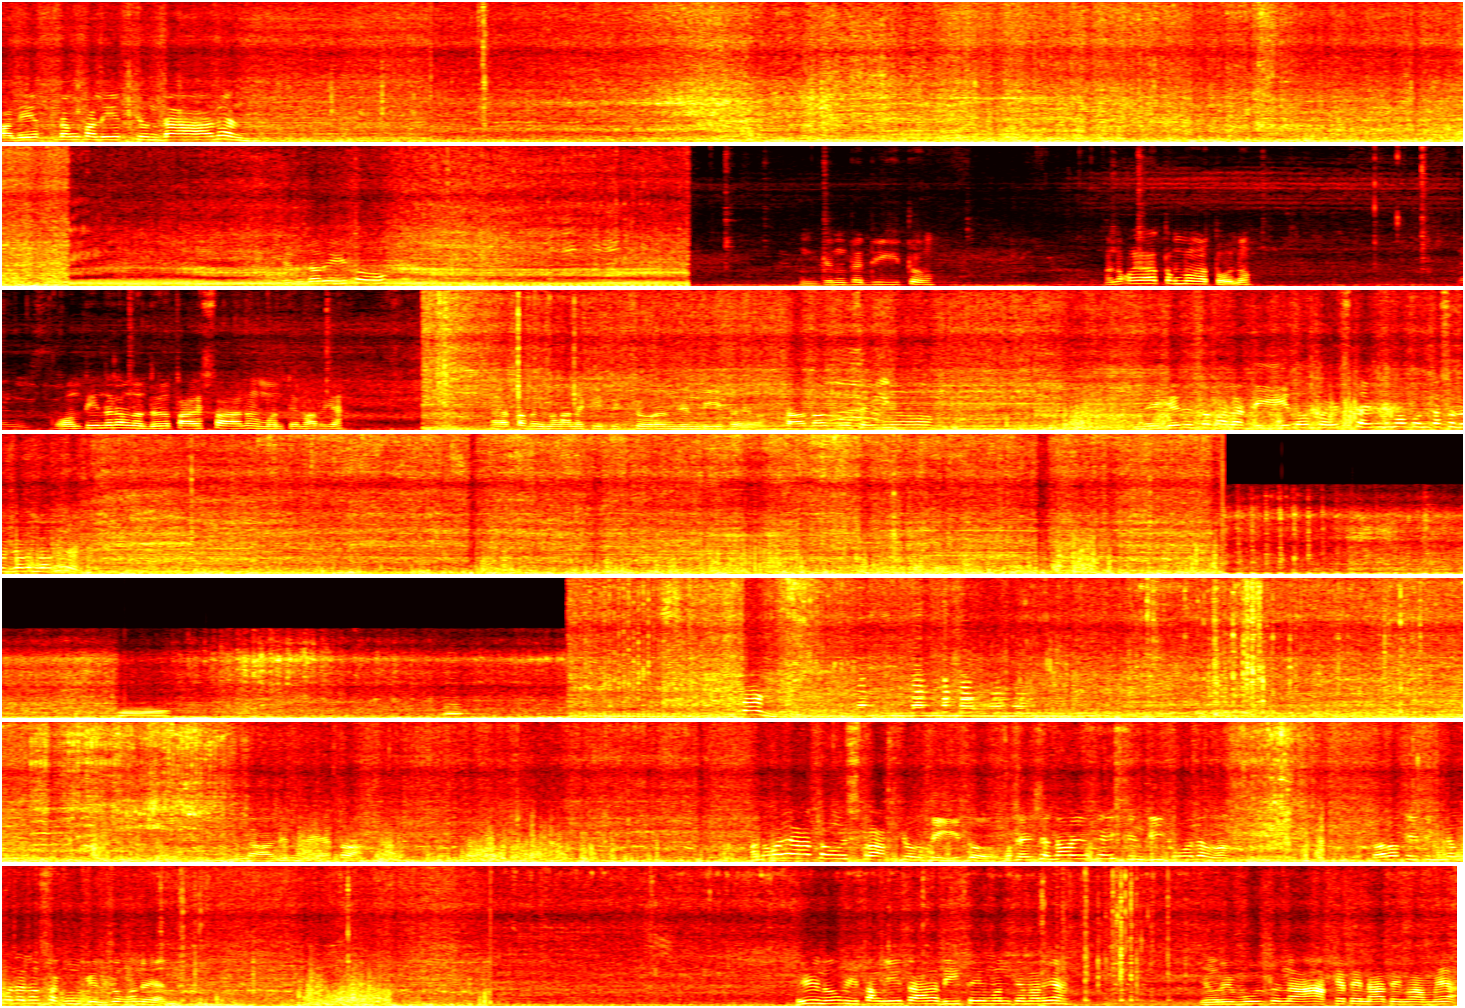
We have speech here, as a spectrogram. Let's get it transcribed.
Palit ng palit yung daanan. Ganda rito oh. Ang ganda dito. Ano kaya itong mga to, no? Konti na lang, nandun na tayo sa ano, Monte Maria. Eto, may mga nagpipicturan din dito. Yo. Shoutout po sa inyo. May ganito pala dito. First time mapunta sa lugar na to eh. Saan? Ang lalim na ito ah. Ano kaya itong structure dito? Pasensya na kayo guys, hindi ko alam ah. Pero titignan ko na lang sa Google kung ano yan. Ayun oh, kitang kita na dito yung Monte Maria. Yung revulto na aakitin natin mamaya.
